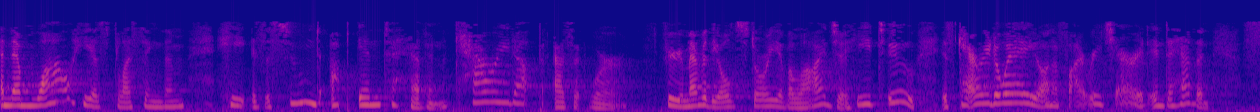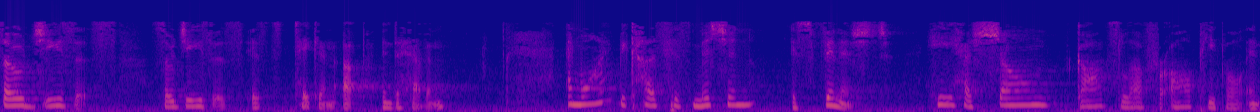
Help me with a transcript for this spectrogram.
And then while he is blessing them, he is assumed up into heaven, carried up, as it were. If you remember the old story of Elijah, he too is carried away on a fiery chariot into heaven. So Jesus, so Jesus is taken up into heaven. And why? Because his mission is finished. He has shown God's love for all people in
